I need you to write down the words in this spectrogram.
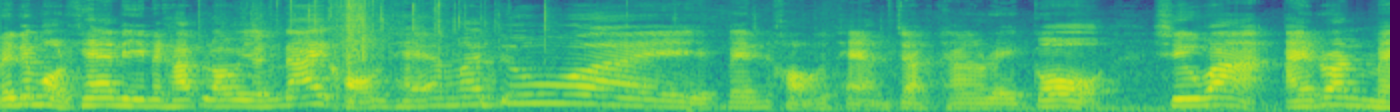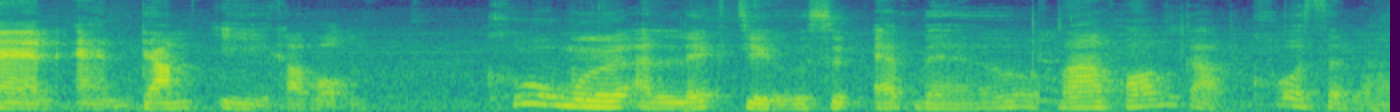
ไม่ได้หมดแค่นี้นะครับ เรายังได้ของแถมมาด้วย เป็นของแถมจากทางเลโก้ชื่อว่า Iron Man and Dum-E ครับผม คู่มืออันเล็กจิ๋วสุดแอปเบลมาพร้อมกับโฆษณา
